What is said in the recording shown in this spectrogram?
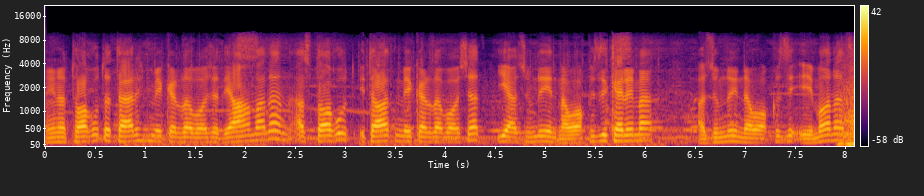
این تاغوت تعریف می‌کرده باشد یا عملا از تاغوت اطاعت می‌کرده باشد یا از جمله نواقض کلمه از جمله نواقض ایمان است.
